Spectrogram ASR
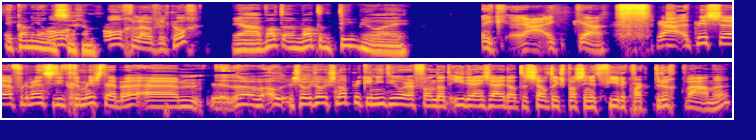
Ik kan niet anders On zeggen. Ongelooflijk, toch? Ja, wat een, wat een team, joh. Ik, ja, ik, ja. ja, het is uh, voor de mensen die het gemist hebben. Um, uh, sowieso snap ik er niet heel erg van dat iedereen zei dat de Celtics pas in het vierde kwart terugkwamen.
